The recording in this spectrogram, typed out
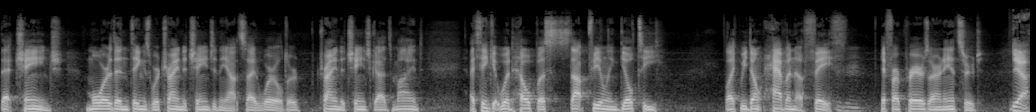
that change more than things we're trying to change in the outside world or trying to change God's mind. I think it would help us stop feeling guilty like we don't have enough faith mm-hmm. if our prayers aren't answered. Yeah.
